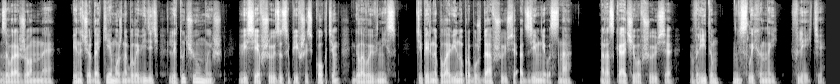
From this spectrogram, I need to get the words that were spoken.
заворожённая, и на чердаке можно было видеть летучую мышь, висевшую, зацепившись когтем, головой вниз, теперь наполовину пробуждавшуюся от зимнего сна, раскачивавшуюся в ритм неслыханной флейте.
